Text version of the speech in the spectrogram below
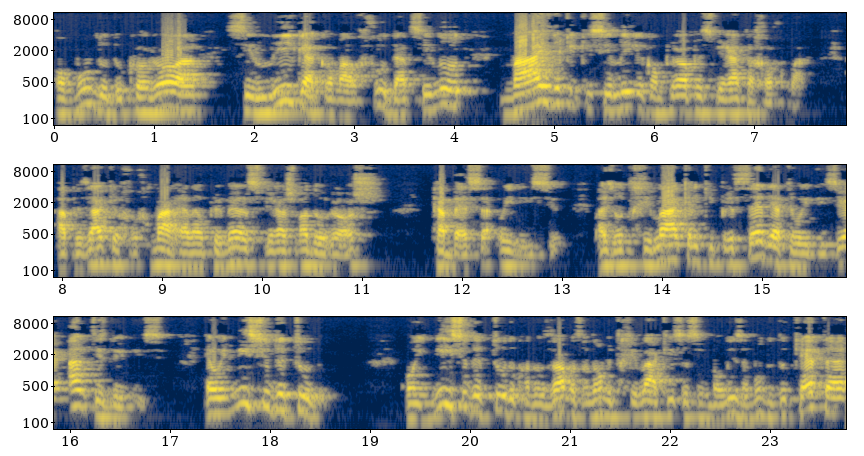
o mundo do Coroa, se liga com Malchut, Atzilut, mais do que que se liga com o próprio Sfirat Chokhmah. Apesar que o Chokhmah ela é o primeiro Sfirat chamado Rosh, cabeça, o início. Mas o Tchilá, aquele que precede até o início, é antes do início. É o início de tudo. O início de tudo, quando usamos o nome Tchilá, que isso simboliza o mundo do Keter,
